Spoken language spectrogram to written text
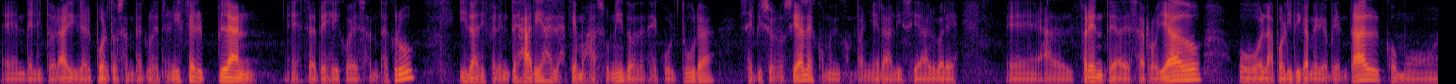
eh, del litoral y del puerto de Santa Cruz de Tenerife, el plan estratégico de Santa Cruz y las diferentes áreas en las que hemos asumido, desde cultura, servicios sociales, como mi compañera Alicia Álvarez eh, al frente ha desarrollado, o la política medioambiental, como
